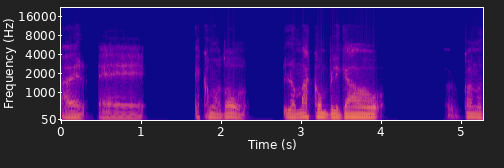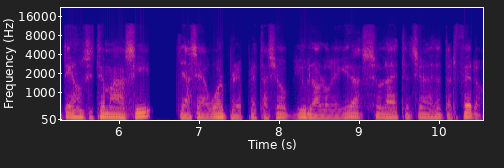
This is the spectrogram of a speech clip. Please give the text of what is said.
A ver, eh, es como todo. Lo más complicado cuando tienes un sistema así, ya sea WordPress, PrestaShop, Joomla o lo que quieras, son las extensiones de terceros.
